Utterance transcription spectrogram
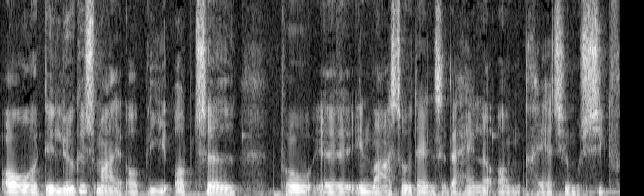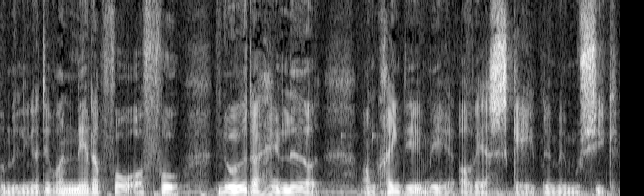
Og det lykkedes mig at blive optaget på øh, en masteruddannelse, der handler om kreativ musikformidling. Og det var netop for at få noget, der handlede omkring det med at være skabende med musik.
